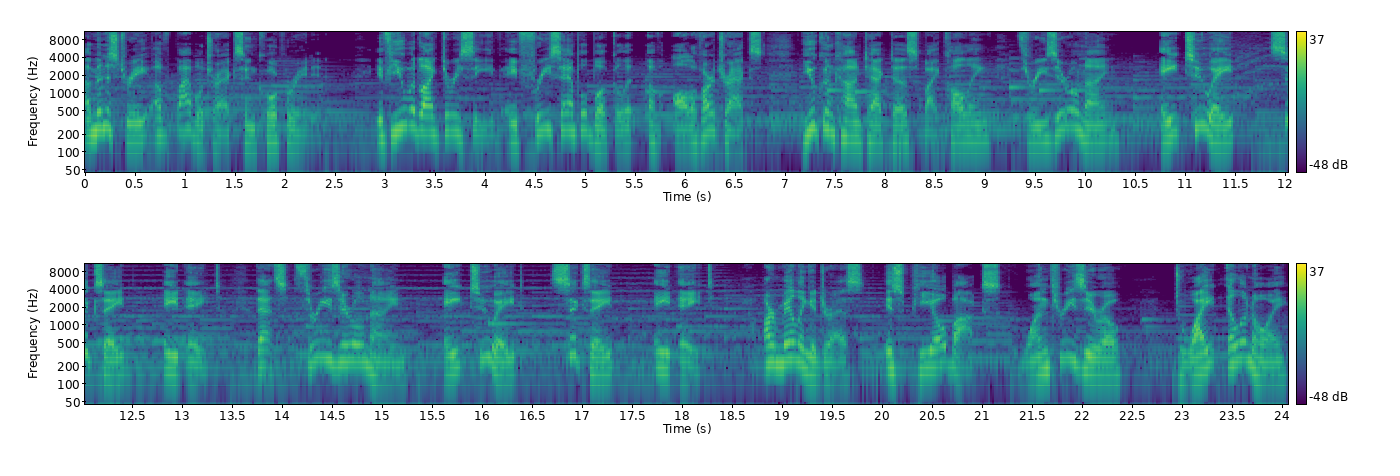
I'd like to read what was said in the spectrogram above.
a ministry of Bible Tracts Incorporated. If you would like to receive a free sample booklet of all of our tracks, you can contact us by calling 309 828 6888. That's 309 828 6888. Our mailing address is P.O. Box 130, Dwight, Illinois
